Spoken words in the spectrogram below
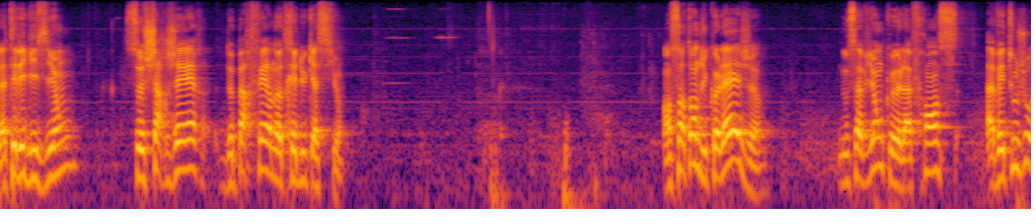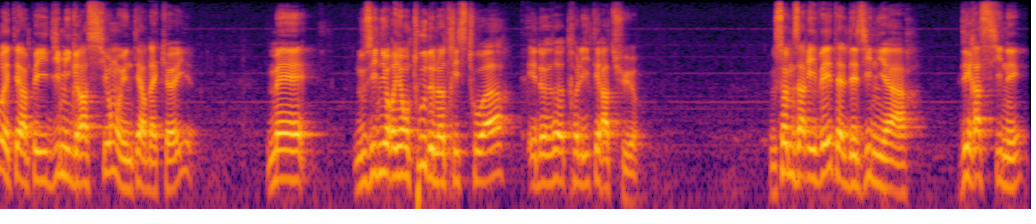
la télévision se chargèrent de parfaire notre éducation. En sortant du collège, nous savions que la France avait toujours été un pays d'immigration et une terre d'accueil, mais nous ignorions tout de notre histoire et de notre littérature. Nous sommes arrivés tels des ignares, déracinés,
